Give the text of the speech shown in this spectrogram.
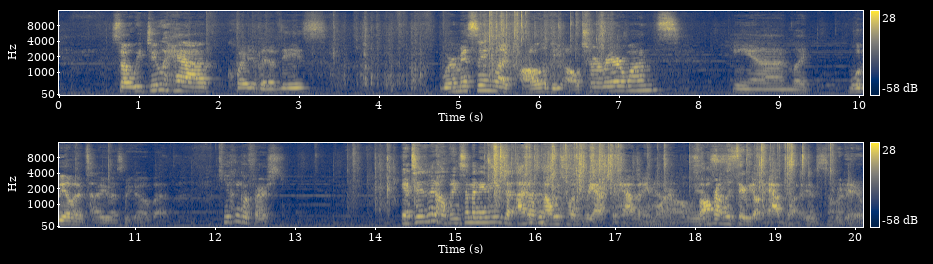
so we do have quite a bit of these. We're missing like all of the ultra rare ones. And like, we'll be able to tell you as we go, but. You can go first. Yeah, Tim's been opening so many of these that I don't know which ones we actually have anymore. Know, so I'll probably say we don't have one. We do.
